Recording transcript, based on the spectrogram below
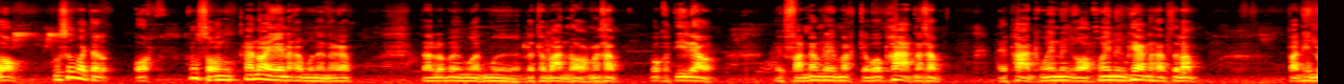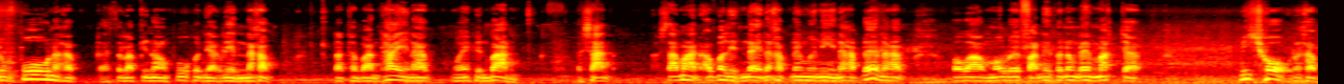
ออกรู้สึกว่าจะออกทั้งสองห้าน้อยเลยนะครับมือนั้นนะครับแต่เราไปงวดมือรัฐบาลออกนะครับ ปกติแล้วไอ้ฝันทำได้มักจะว่าพลาดนะครับไอ้พลาดหวยหนึ่งออกหวยหนึ่งแทนนะครับสำหรับฝันเห็นลุงปู้นะครับสำหรับพี่น้องผู้คนอยากเรียนนะครับ รัฐบาลไทยนะครับหวยเพื่อนบ้านสาม สามารถเอามาเล่นได้นะครับ ในมือนี้นะครับ เด้อนะครับ เพราะว่าเมาเลยฝันให้เพื่อนต้องได้มักจะมีโชคนะครับ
